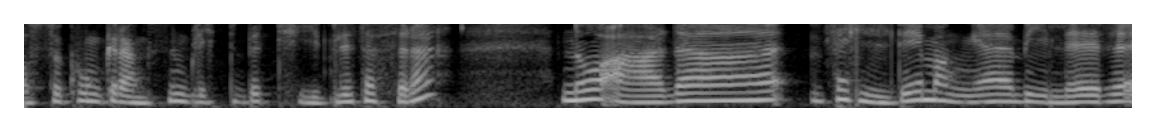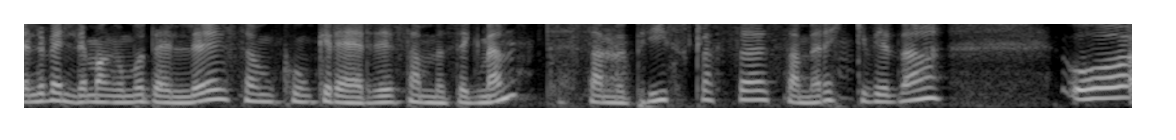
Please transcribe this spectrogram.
også konkurransen blitt betydelig tøffere. Nå er det veldig mange biler, eller veldig mange modeller som konkurrerer i samme segment. Samme prisklasse, samme rekkevidde. Og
